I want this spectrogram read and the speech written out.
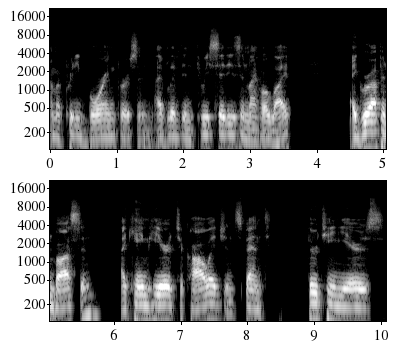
I'm a pretty boring person. I've lived in three cities in my whole life. I grew up in Boston. I came here to college and spent 13 years,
